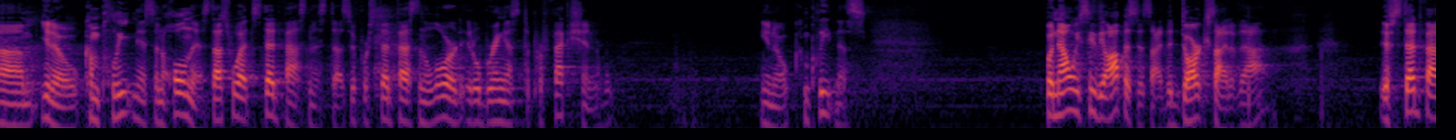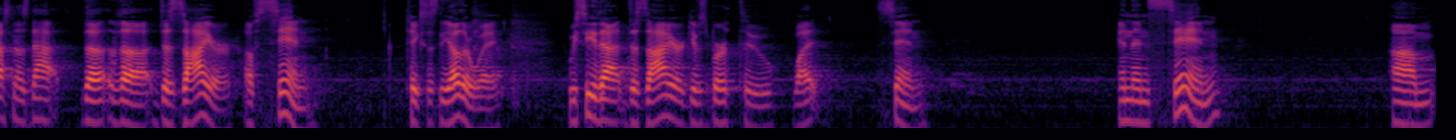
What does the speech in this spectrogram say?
um, you know, completeness and wholeness. That's what steadfastness does. If we're steadfast in the Lord, it'll bring us to perfection, you know, completeness. But now we see the opposite side, the dark side of that. If steadfastness that, the, the desire of sin takes us the other way, we see that desire gives birth to what? Sin. And then sin, um,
